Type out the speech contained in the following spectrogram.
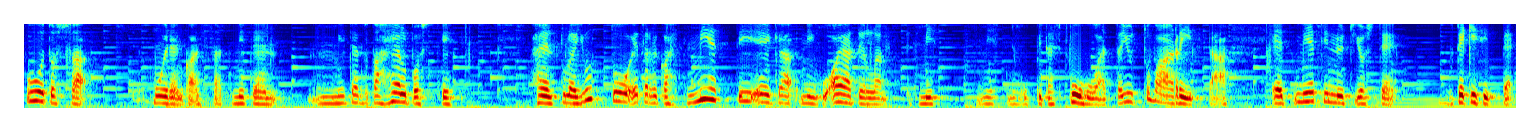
puhuu tuossa muiden kanssa, että miten, miten tota helposti hänelle tulee juttu, ei tarvitse kauheasti miettiä eikä niin kuin ajatella, että mistä mist, niin kuin pitäisi puhua, että juttu vaan riittää. Et mietin nyt, jos te tekisitte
